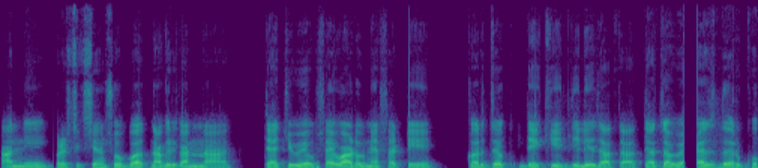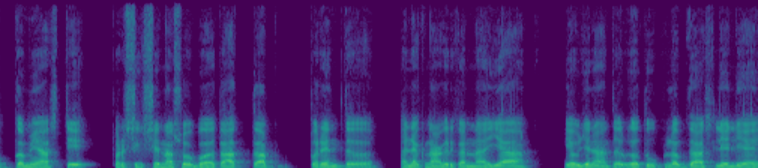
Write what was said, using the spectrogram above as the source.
आणि प्रशिक्षण सोबत नागरिकांना त्याचे व्यवसाय वाढवण्यासाठी कर्ज देखील दिले जातात. त्याचा व्याजदर खूप कमी असते. प्रशिक्षणासोबत आतापर्यंत अनेक नागरिकांना या योजनेअंतर्गत उपलब्ध असलेले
